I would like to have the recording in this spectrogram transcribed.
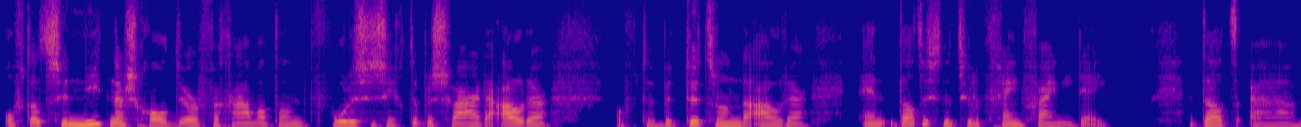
Of dat ze niet naar school durven gaan, want dan voelen ze zich de bezwaarde ouder of de betuttelende ouder. En dat is natuurlijk geen fijn idee. Dat ehm,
